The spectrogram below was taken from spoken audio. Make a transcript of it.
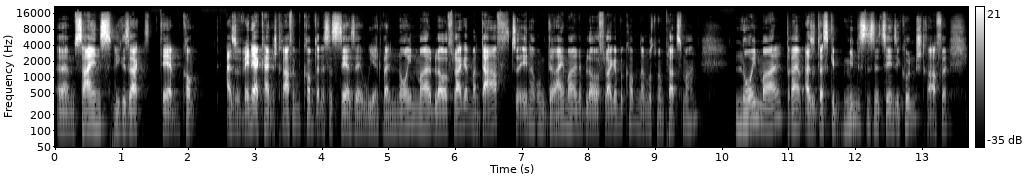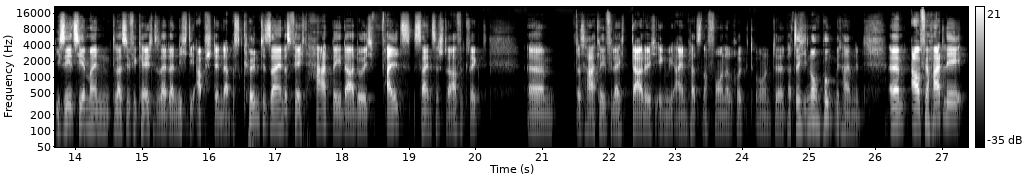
Ähm, Sainz, wie gesagt, der bekommt also wenn er keine Strafe bekommt, dann ist das sehr, sehr weird, weil neunmal blaue Flagge, man darf zur Erinnerung dreimal eine blaue Flagge bekommen, dann muss man Platz machen. Neunmal, drei, also das gibt mindestens eine 10-Sekunden-Strafe. Ich sehe jetzt hier in meinen Classifications leider nicht die Abstände, aber es könnte sein, dass vielleicht Hartley dadurch, falls Sainz eine Strafe kriegt, ähm, dass Hartley vielleicht dadurch irgendwie einen Platz nach vorne rückt und äh, tatsächlich noch einen Punkt mit heimnimmt. Ähm, aber für Hartley,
